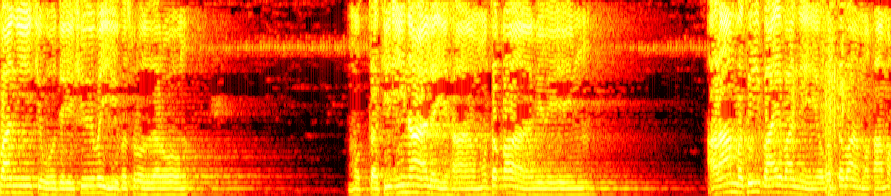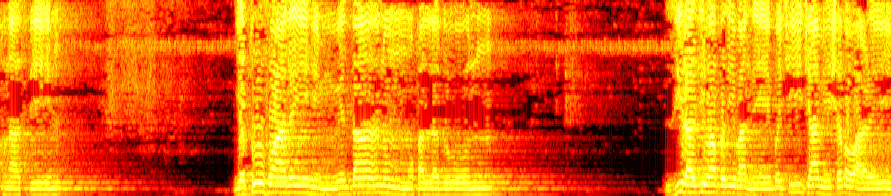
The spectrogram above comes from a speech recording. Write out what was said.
بانی چی وہ دریشی وی بسر ذرو متکئین علیہا متقابلین. آرام بکی پائے بانی وقتبا مخامخ ناسین یطوف علیہم ولدان مخلدون۔ زیرا زیوا پدی باندے بچی چامی شب واڑی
